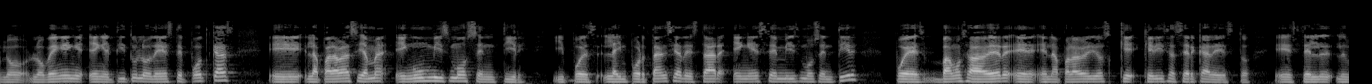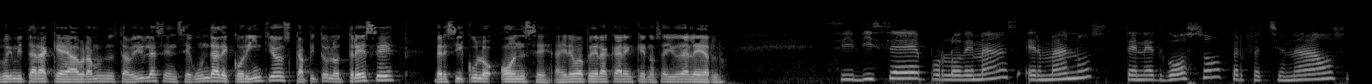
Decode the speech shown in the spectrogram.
lo, ven en, el título de este podcast. Eh, la palabra se llama en un mismo sentir. Y pues la importancia de estar en ese mismo sentir, pues vamos a ver eh, en la palabra de Dios qué, dice acerca de esto. Este, les voy a invitar a que abramos nuestras Biblias en Segunda de Corintios, capítulo 13, versículo 11. Ahí le voy a pedir a Karen que nos ayude a leerlo. Sí, dice, por lo demás, hermanos, tened gozo, perfeccionados,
